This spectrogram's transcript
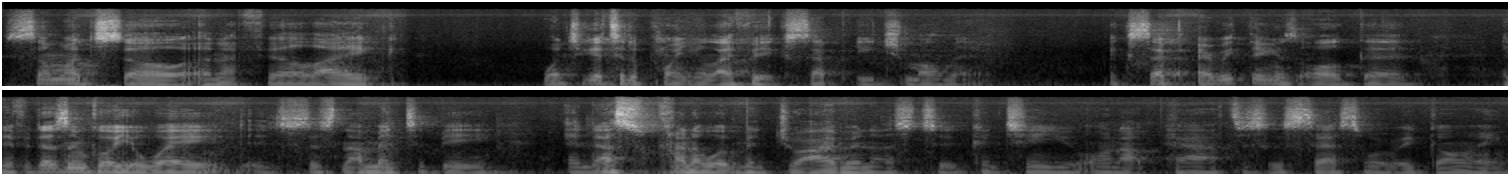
So much so, and I feel like once you get to the point in your life, you accept each moment. Accept everything is all good. And if it doesn't go your way, it's just not meant to be. And that's kind of what been driving us to continue on our path to success where we're going.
